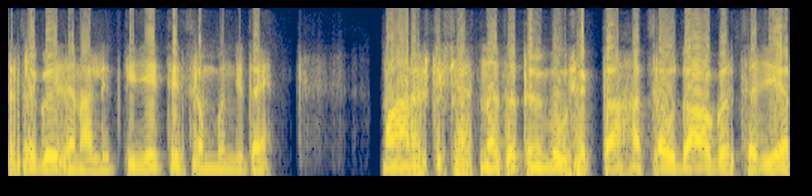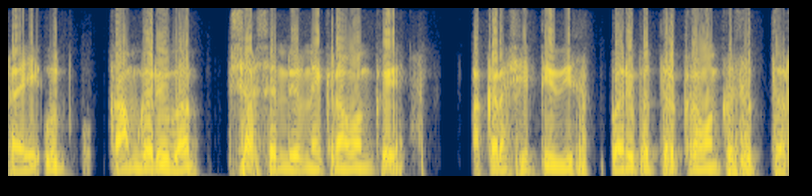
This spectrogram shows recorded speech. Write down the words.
तर सगळेजण आलेत, की जे ते संबंधित आहे. महाराष्ट्र शासनाचा तुम्ही बघू शकता हा 14 ऑगस्टचा जी-आर आहे. कामगार विभाग शासन निर्णय क्रमांक 1123 परिपत्रक क्रमांक 70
